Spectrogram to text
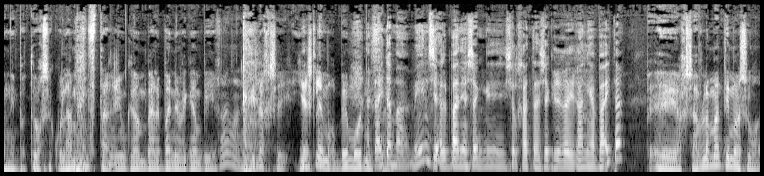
אני בטוח שכולם מצטערים גם באלבניה וגם באיראן, אני אגיד לך שיש להם הרבה מאוד אתה ניסיון. היית מאמין שאלבניה שלחה את השגריר האיראני הביתה? אה, עכשיו למדתי משהו,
